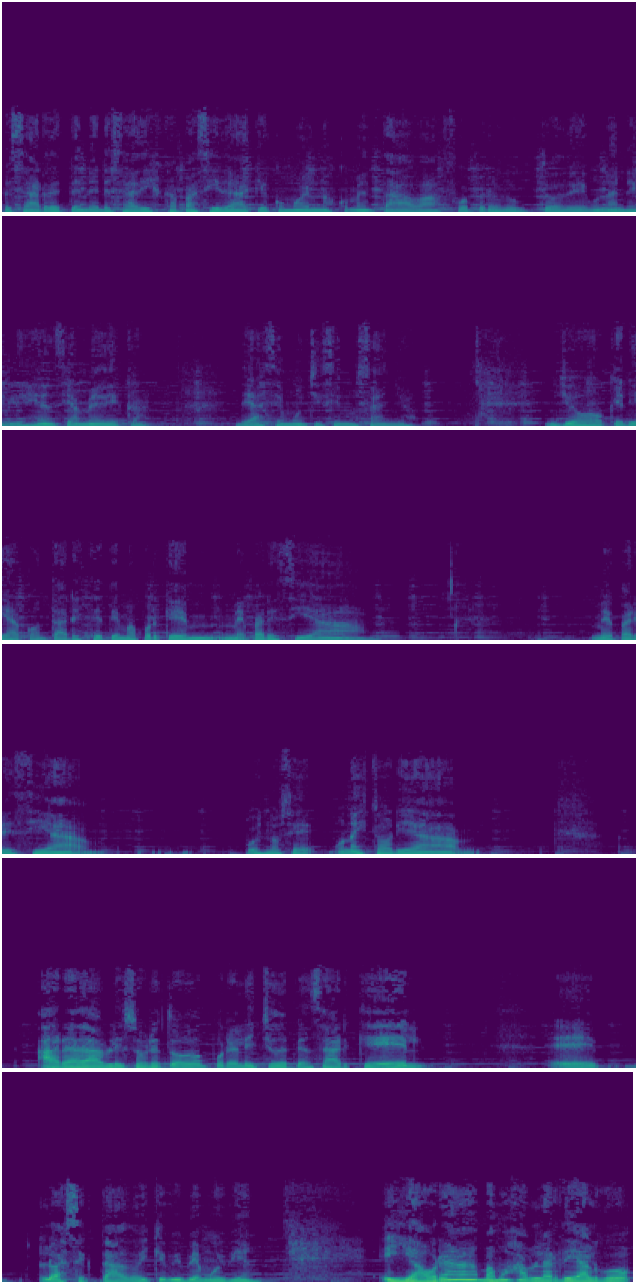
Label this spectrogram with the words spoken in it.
Pesar de tener esa discapacidad que, como él nos comentaba, fue producto de una negligencia médica de hace muchísimos años. Yo quería contar este tema porque me parecía, me parecía, pues no sé, una historia agradable sobre todo por el hecho de pensar que él eh, lo ha aceptado y que vive muy bien. Y ahora vamos a hablar de algo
